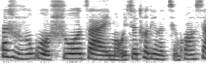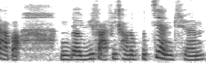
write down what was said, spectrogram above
但是如果说在某一些特定的情况下吧，你的语法非常的不健全，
